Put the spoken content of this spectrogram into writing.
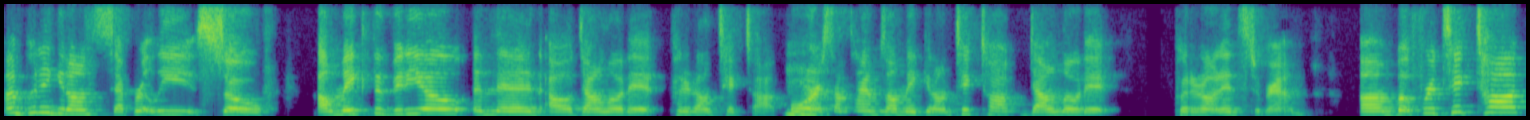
I'm putting it on separately. So I'll make the video and then I'll download it, put it on TikTok. Mm-hmm. Or sometimes I'll make it on TikTok, download it, put it on Instagram. Um, but for TikTok,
